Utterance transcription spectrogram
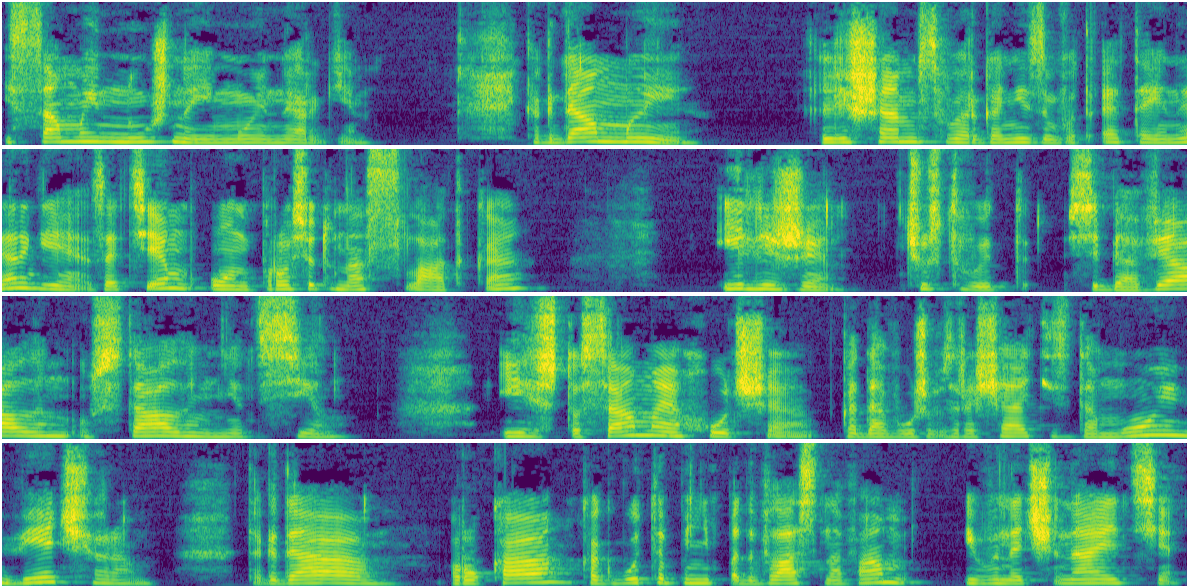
и самой нужной ему энергии. Когда мы лишаем свой организм вот этой энергии, затем он просит у нас сладкое или же чувствует себя вялым, усталым, нет сил. И что самое худшее, когда вы уже возвращаетесь домой вечером, тогда рука как будто бы не подвластна вам, и вы начинаете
